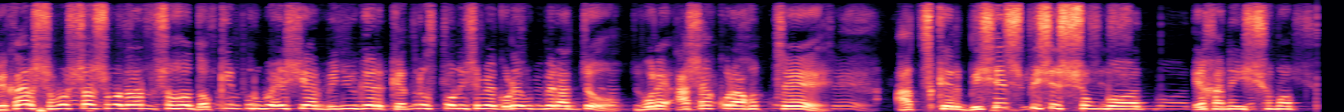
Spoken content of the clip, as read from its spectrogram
বেকার সমস্যার সমাধান সহ দক্ষিণ পূর্ব এশিয়ার বিনিয়োগের কেন্দ্রস্থল হিসেবে গড়ে উঠবে রাজ্য বলে আশা করা হচ্ছে। আজকের বিশেষ বিশেষ সংবাদ এখানেই সমাপ্ত।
